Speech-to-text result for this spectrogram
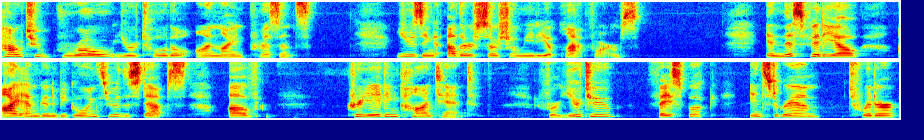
how to grow your total online presence using other social media platforms. In this video, I am going to be going through the steps of creating content for YouTube, Facebook, Instagram, Twitter,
